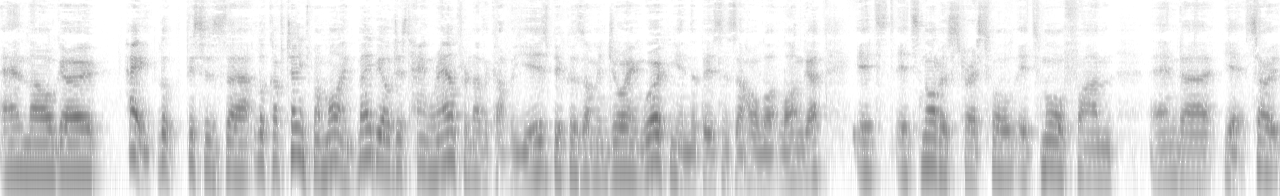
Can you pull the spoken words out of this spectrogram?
and they'll go, Hey, look, this is uh, look. I've changed my mind. Maybe I'll just hang around for another couple of years because I'm enjoying working in the business a whole lot longer. It's it's not as stressful. It's more fun, and uh, yeah. So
